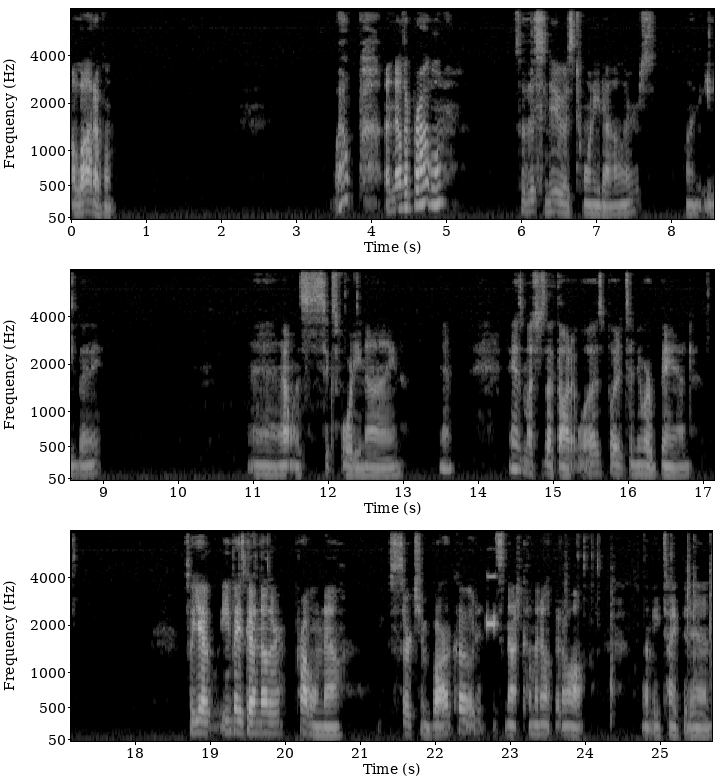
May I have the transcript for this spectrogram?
A lot of them. Well, another problem. So this new is $20 on eBay. And that one's 649 Yeah, as much as I thought it was, but it's a newer band. So yeah, eBay's got another problem now. Searching barcode, it's not coming up at all. Let me type it in.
